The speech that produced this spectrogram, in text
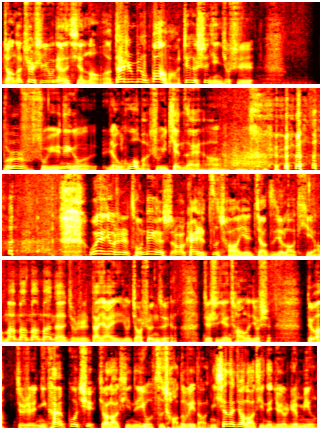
长得确实有点显老啊，但是没有办法，这个事情就是不是属于那种人祸嘛，属于天灾啊。我也就是从那个时候开始自嘲，也叫自己老 T 啊，慢慢慢慢的就是大家也就叫顺嘴了，这时间长了就是，对吧？就是你看过去叫老 T 那有自嘲的味道，你现在叫老 T 那就叫认命了。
